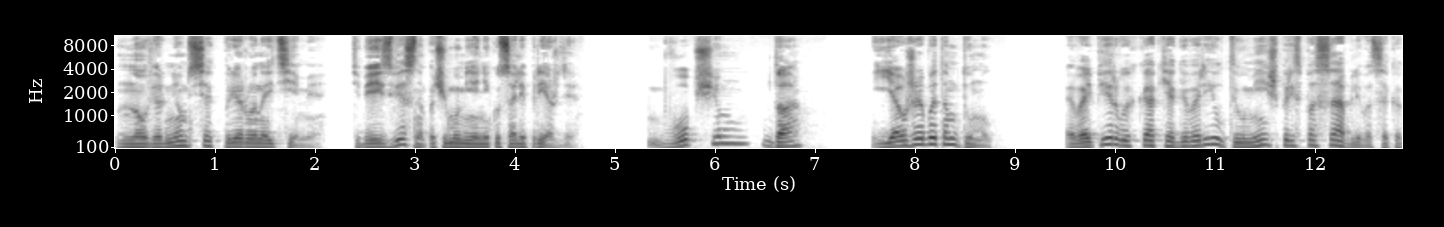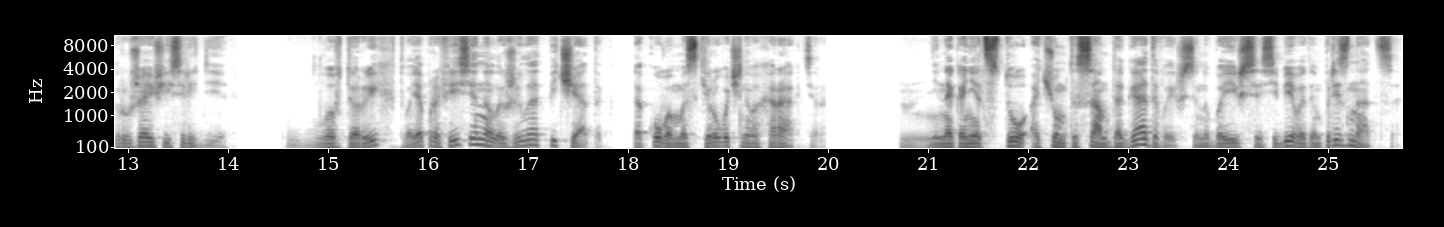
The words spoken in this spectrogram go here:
Но вернемся к прерванной теме. Тебе известно, почему меня не кусали прежде? В общем, да. Я уже об этом думал. Во-первых, как я говорил, ты умеешь приспосабливаться к окружающей среде. Во-вторых, твоя профессия наложила отпечаток такого маскировочного характера. И, наконец, то, о чем ты сам догадываешься, но боишься себе в этом признаться.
